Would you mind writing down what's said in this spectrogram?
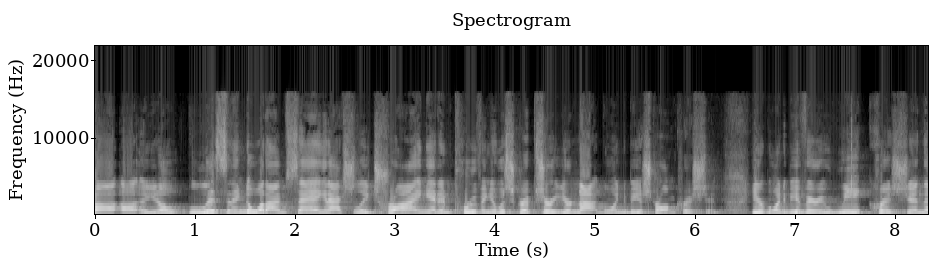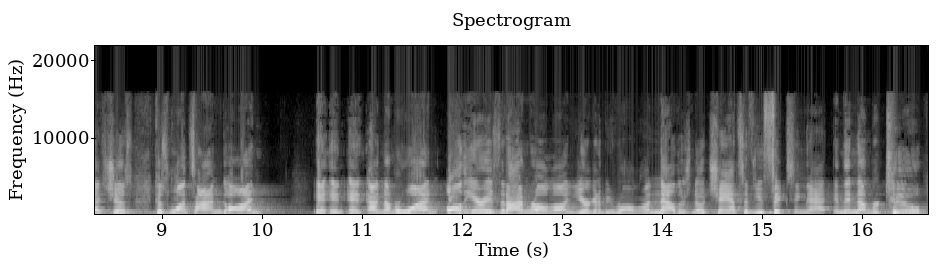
uh, uh, you know, listening to what I'm saying and actually trying it and proving it with Scripture, you're not going to be a strong Christian. You're going to be a very weak Christian that's just, because once I'm gone, and, and, and uh, number one, all the areas that I'm wrong on, you're going to be wrong on. Now there's no chance of you fixing that. And then number two,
